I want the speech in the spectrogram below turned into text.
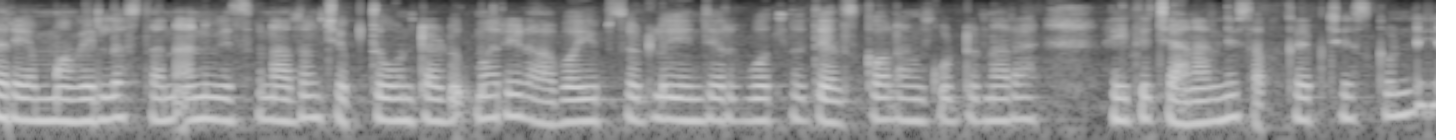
సరే అమ్మ వెళ్ళొస్తాను అని విశ్వనాథం చెప్తూ ఉంటాడు. మరి రాబోయే ఎపిసోడ్లో ఏం జరగబోతుందో తెలుసుకోవాలనుకుంటున్నారా? అయితే ఛానల్ని సబ్స్క్రైబ్ చేసుకోండి.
